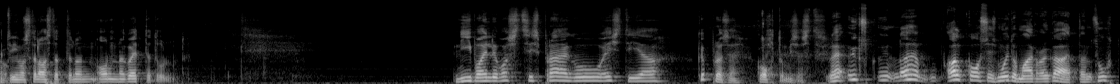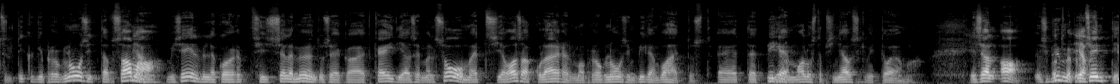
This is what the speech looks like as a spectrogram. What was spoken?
et viimastel aastatel on, on nagu ette tulnud. nii palju vast siis praegu Eesti ja Küprose kohtumisest. üks, noh algkoosseis muidu ma arvan ka, et on suhteliselt ikkagi prognoositav, sama, mis eelmine kord siis selle mööndusega, et Käidi asemel Soomets ja vasakul äärel ma prognoosin pigem vahetust, et, et pigem ja. alustab Sinjavski mitte Ojamaa ja seal, see kümme protsenti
